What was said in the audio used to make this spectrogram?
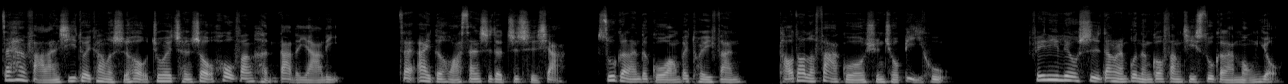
在和法兰西对抗的时候，就会承受后方很大的压力。在爱德华三世的支持下，苏格兰的国王被推翻，逃到了法国寻求庇护。菲利六世当然不能够放弃苏格兰盟友，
